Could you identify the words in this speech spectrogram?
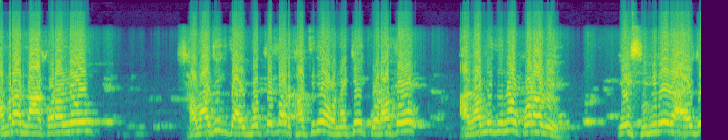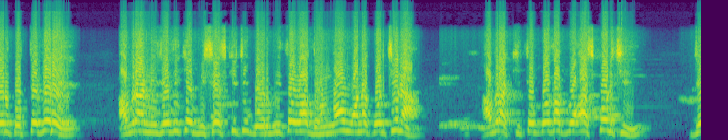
আমরা না করালেও সামাজিক দায়বদ্ধতার খাতিরে অনেকেই করাতো আগামী দিনেও করাবে। এই শিবিরের আয়োজন করতে পেরে আমরা নিজেদিকে বিশেষ কিছু গর্বিত বা ধন্য মনে করছি না। আমরা কৃতজ্ঞতা প্রকাশ করছি যে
